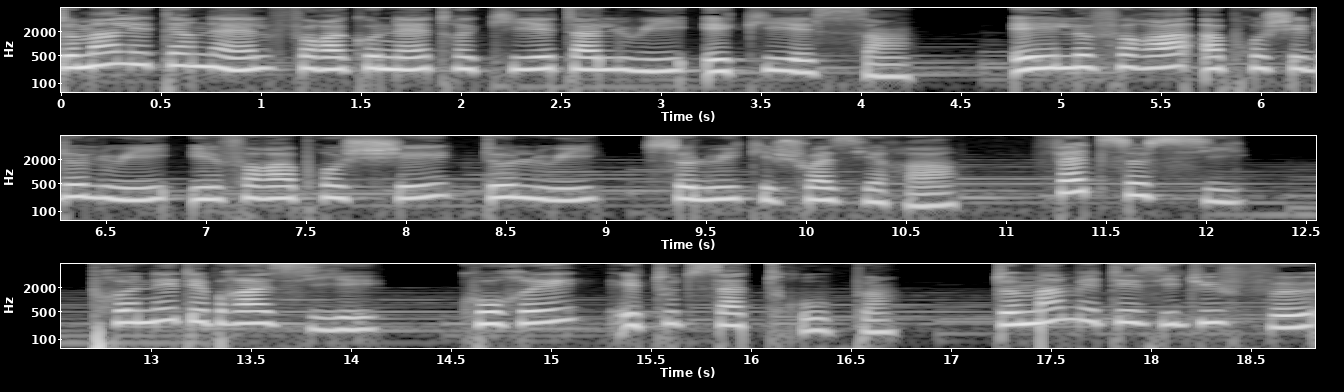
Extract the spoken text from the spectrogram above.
Demain l'Éternel fera connaître qui est à lui et qui est saint. Et il le fera approcher de lui, il fera approcher de lui celui qu'il choisira. Faites ceci, prenez des brasiers, courez et toute sa troupe. Demain mettez-y du feu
